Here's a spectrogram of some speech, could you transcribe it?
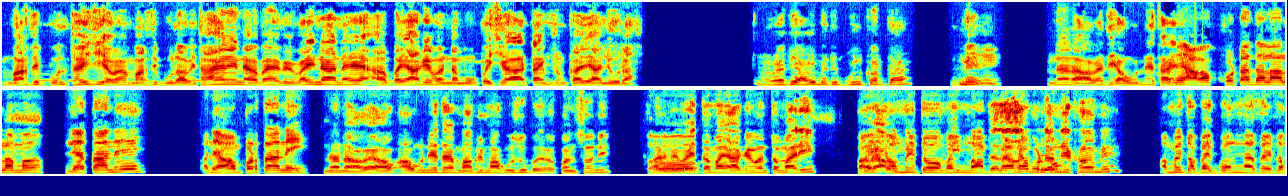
મારથી ભૂલ થઈ ગઈ. હવે મારથી ભૂલ આવી થાય નહીં ને હવે વેવાય ના ને આ ભાઈ આગેવાન ના હું પૈસા ટાઈમ ટુ કાલે આલ્યું રા હવેથી આવી બધી ભૂલ કરતા નહીં. ના ના હવેથી આવું નહીં થાય. આવા ખોટા દલાલામાં લેતા ને અને આમ પડતા નહીં. ના ના હવે આવું નહીં થાય. માફી માંગુ છું પાંચસો ની ભાઈ તમારી આગેવાન તમારી. ભાઈ અમે તો ભાઈ માફ દલાલ કરશે ખોટા bro. નહીં ખાવ અમે. અમે તો ભાઈ ગોમના છે એટલે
